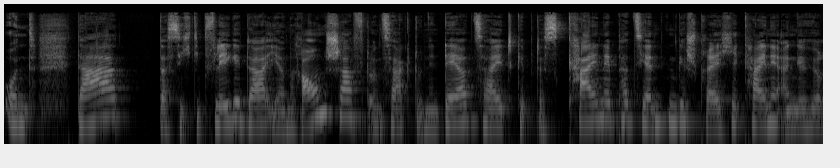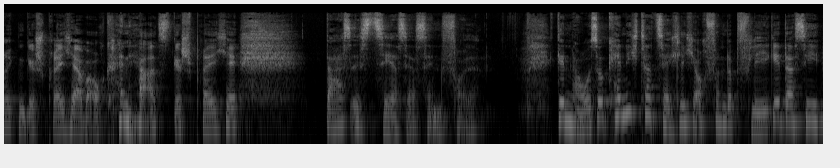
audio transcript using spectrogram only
Und da dass sich die Pflege da ihren Raum schafft und sagt, und in der Zeit gibt es keine Patientengespräche, keine Angehörigengespräche, aber auch keine Arztgespräche. Das ist sehr, sehr sinnvoll. Genauso kenne ich tatsächlich auch von der Pflege, dass sie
